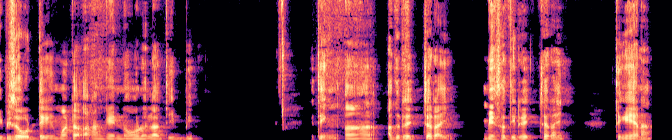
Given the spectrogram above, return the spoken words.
එපිසෝඩ් එකේ මට අරන් එන්න ඕන වෙලා තිබ්බේ. ඉතින් අද රෙච්චරයි මේ සති රෙච්චරයි. ඉතින් එහෙනම්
